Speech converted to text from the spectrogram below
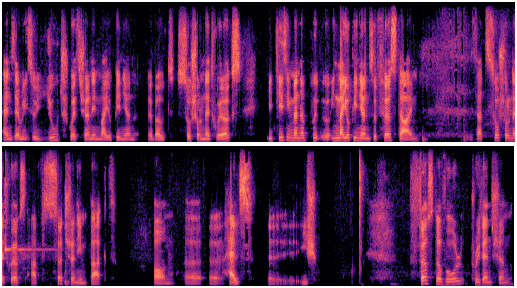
And there is a huge question, in my opinion, about social networks. It is, in my, in my opinion, the first time that social networks have such an impact on uh, uh, health uh, issue. First of all, prevention,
